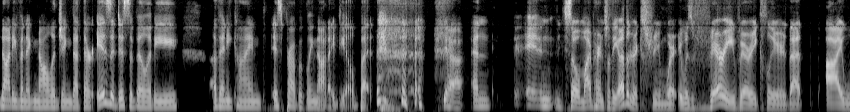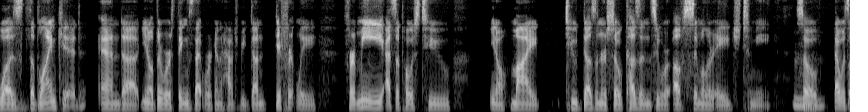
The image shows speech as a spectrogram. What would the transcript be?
not even acknowledging that there is a disability of any kind is probably not ideal, but yeah, and and so my parents were the other extreme where it was very very clear that I was the blind kid, and uh, you know there were things that were going to have to be done differently for me as opposed to you know my two dozen or so cousins who were of similar age to me. So Mm. that was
